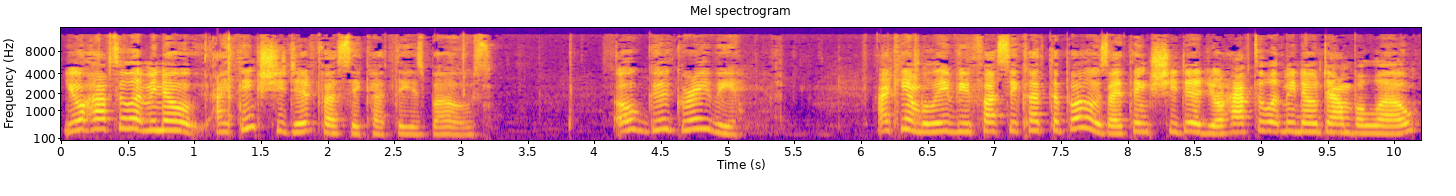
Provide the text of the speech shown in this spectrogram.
You'll have to let me know. I think she did fussy cut these bows. Oh, good gravy. I can't believe you fussy cut the bows. I think she did. You'll have to let me know down below.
